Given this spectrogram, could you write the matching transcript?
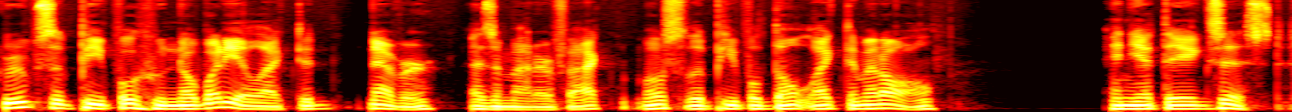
groups of people who nobody elected, never, as a matter of fact, most of the people don't like them at all, and yet they exist.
